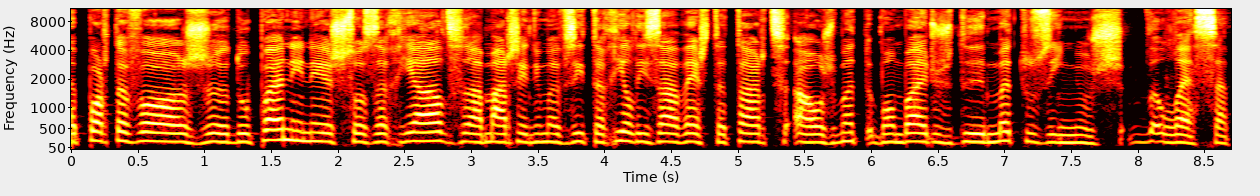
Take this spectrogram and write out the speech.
A porta-voz do PAN, Inês Souza Real, à margem de uma visita realizada esta tarde aos bombeiros de Matozinhos de Lessa.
